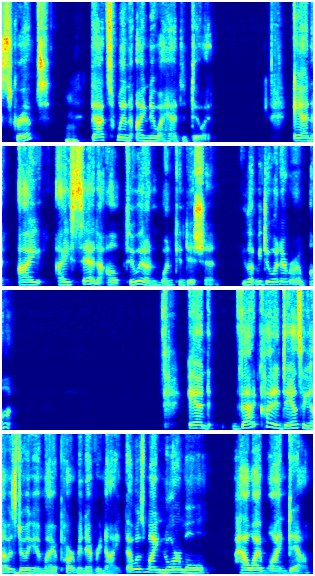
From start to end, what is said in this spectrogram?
script, mm-hmm. that's when I knew I had to do it. And I I said I'll do it on one condition. You let me do whatever I want. And that kind of dancing I was doing in my apartment every night. That was my normal how I wind down.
